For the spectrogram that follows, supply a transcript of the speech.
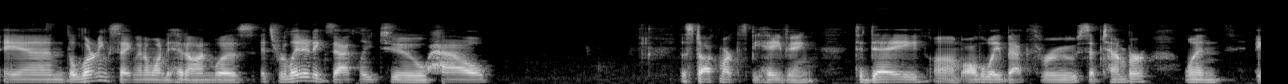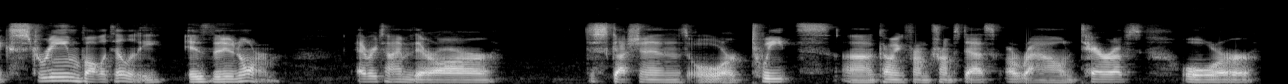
And the learning segment I wanted to hit on was it's related exactly to how the stock market's behaving today, um, all the way back through September, when extreme volatility is the new norm. Every time there are discussions or tweets uh, coming from Trump's desk around tariffs or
